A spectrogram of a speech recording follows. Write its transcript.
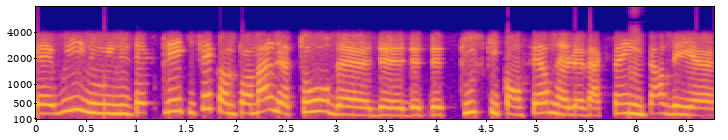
Ben oui, il nous, il nous explique, il fait comme pas mal le tour de, de, de, de tout ce qui concerne le vaccin. Il hmm. parle des, euh,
